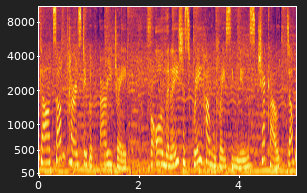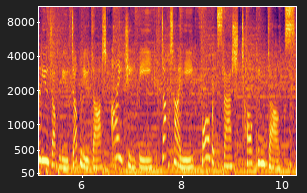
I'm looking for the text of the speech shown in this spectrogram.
Dogs on Thursday with Barry Drake. For all the latest greyhound racing news, check out www.igb.ie forward slash talking dogs.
